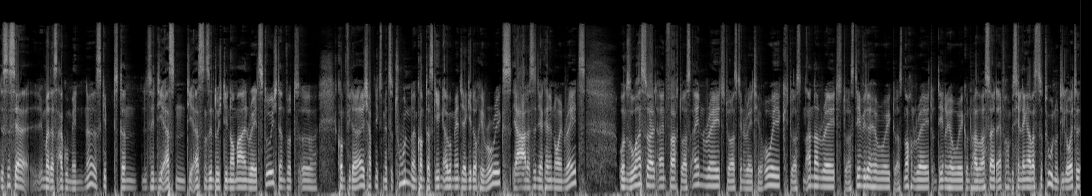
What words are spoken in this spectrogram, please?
das ist ja immer das Argument, ne? Es gibt dann sind die ersten, die ersten sind durch die normalen Raids durch, dann wird äh, kommt wieder, ich habe nichts mehr zu tun, dann kommt das Gegenargument, ja, geht doch Heroics, ja, das sind ja keine neuen Raids. Und so hast du halt einfach, du hast einen Raid, du hast den Raid Heroic, du hast einen anderen Raid, du hast den wieder Heroic, du hast noch einen Raid und den Heroic und du hast halt einfach ein bisschen länger was zu tun. Und die Leute,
